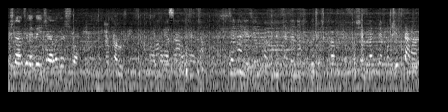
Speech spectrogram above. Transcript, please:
Myślałam, że nie wyjdzie, ale wyszło. Jaka różnica? No. Cena jest wyjątkowa. Ten nasz kosztował 8 lat temu 300 lat.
